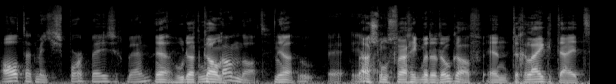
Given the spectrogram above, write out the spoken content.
altijd met je sport bezig bent. Ja, hoe dat hoe kan. kan dat? Ja. Hoe, ja. Nou, soms vraag ik me dat ook af. En tegelijkertijd...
